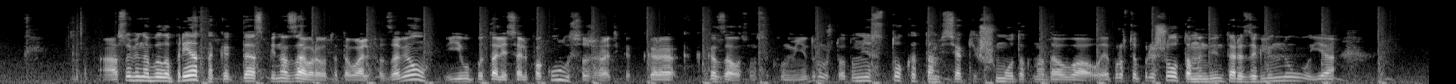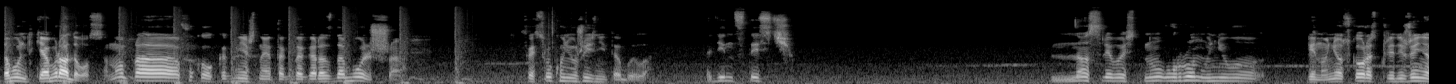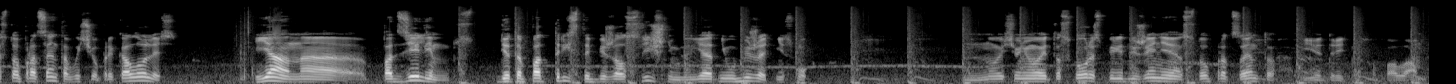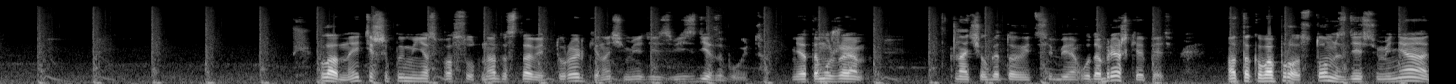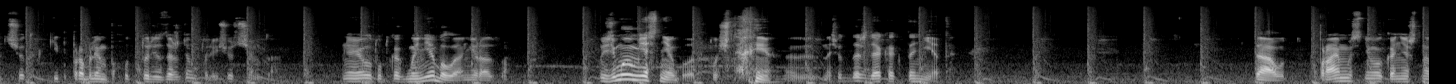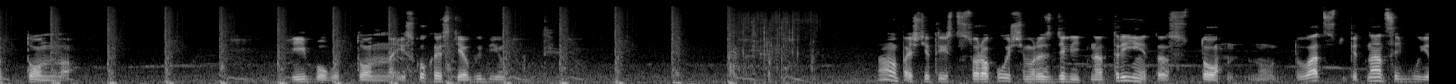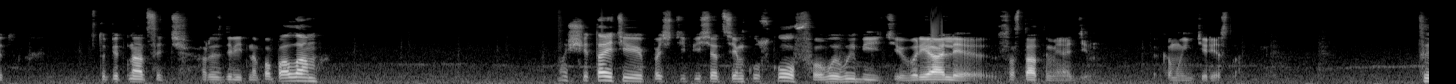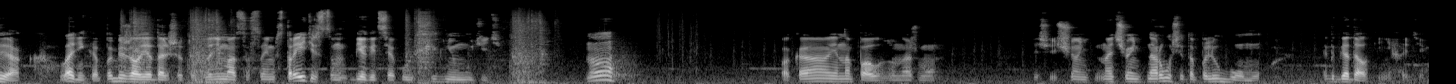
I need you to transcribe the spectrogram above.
Особенно было приятно, когда спинозавра вот этого альфа завел, и его пытались альфа-кулы сожрать, как, как оказалось, он с акулами не дружит. Вот у меня столько там всяких шмоток надавал. Я просто пришел, там инвентарь заглянул, я довольно-таки обрадовался. Но про Фукал, конечно, я тогда гораздо больше. Кстати, сколько у него жизней-то было? 11 тысяч. Насливость, ну урон у него... Блин, у него скорость передвижения 100%, вы что, прикололись? Я на подзельем где-то под 300 бежал с лишним, блин, я от него убежать не смог. Но если у него эта скорость передвижения 100%, ядрить пополам. Ладно, эти шипы меня спасут. Надо ставить турельки, иначе мне здесь везде будет. Я там уже начал готовить себе удобряшки опять. А только вопрос. Том здесь у меня что-то какие-то проблемы, походу, то ли с дождем, то ли еще с чем-то. У меня его тут как бы не было ни разу. Зимой у меня снег был, точно. Насчет дождя как-то нет. Да, вот прайму с него, конечно, тонну. И богу, тонна. И сколько я с тебя выбью? Ну, почти 348 разделить на 3, это 100, ну, 20, 115 будет. 115 разделить на пополам. Ну, считайте, почти 57 кусков вы выбьете в реале со статами 1. Кому интересно. Так, ладненько, побежал я дальше тут заниматься своим строительством, бегать всякую фигню мутить. Ну, пока я на паузу нажму. Если еще на что-нибудь нарвусь, это по-любому. Это гадалки не ходи.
